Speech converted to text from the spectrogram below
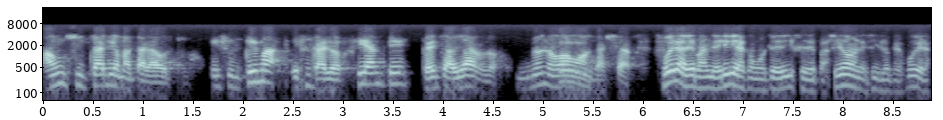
a un sicario a matar a otro? Es un tema escalofriante que hay que hablarlo, no nos vamos a callar. Fuera de banderías, como te dice, de pasiones y lo que fuera.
